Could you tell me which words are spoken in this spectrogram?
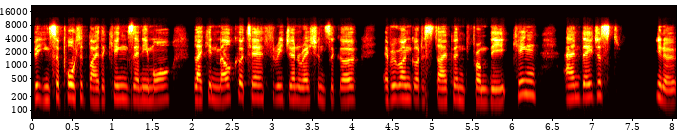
being supported by the kings anymore. Like in Melkote three generations ago, everyone got a stipend from the king and they just, you know,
